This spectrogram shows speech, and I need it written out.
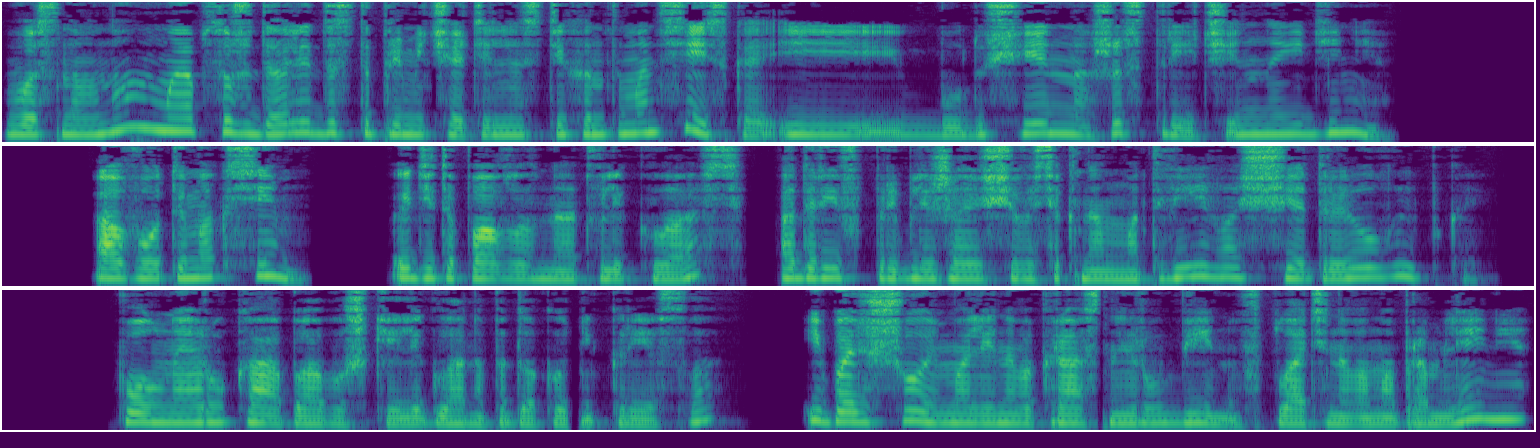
В основном мы обсуждали достопримечательности Ханты-Мансийска и будущие наши встречи наедине». А вот и Максим. Эдита Павловна отвлеклась, одарив приближающегося к нам Матвеева щедрой улыбкой. Полная рука бабушки легла на подлокотник кресла, и большой малиново-красный рубин в платиновом обрамлении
